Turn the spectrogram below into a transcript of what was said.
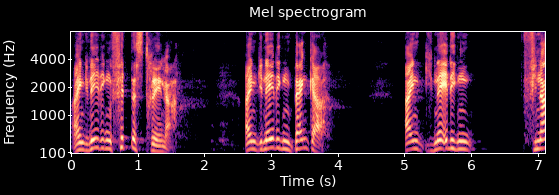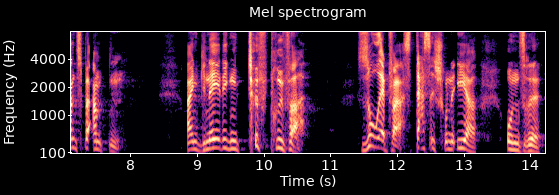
einen gnädigen Fitnesstrainer, einen gnädigen Banker, einen gnädigen Finanzbeamten, einen gnädigen TÜV-Prüfer? So etwas, das ist schon eher unsere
